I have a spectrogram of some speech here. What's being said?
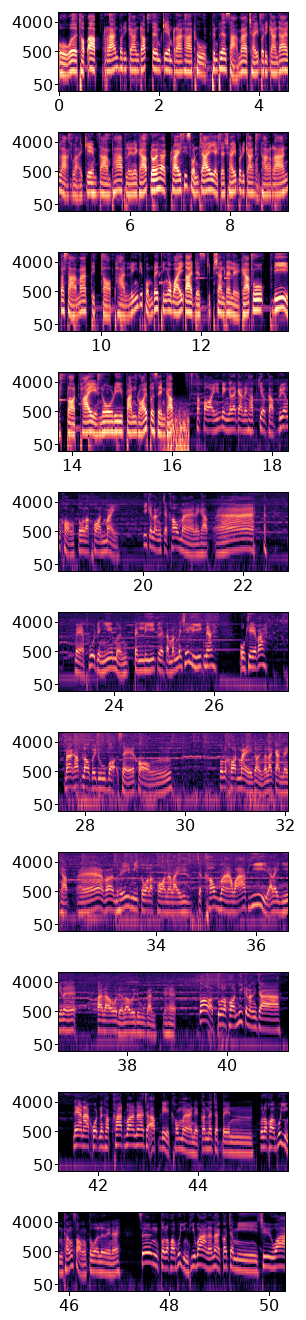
Over Top Up ร้านบริการรับเติมเกมราคาถูก เพื่อนๆ สามารถใช้บริการได้หลากหลายเกมตามภาพเลยนะครับ โดยหากใครที่สนใจอยากจะใช้บริการของทางร้าน ก็สามารถติดต่อผ่านลิงก์ที่ผมได้ทิ้งเอาไว้ใต้ description ได้เลยครับ ถูกดี ปลอดภัย no refund 100%ครับ สปอยนิดนึงก็แล้วกันนะครับ เกี่ยวกับเรื่องของตัวละครใหม่ ที่กำลังจะเข้ามานะครับอ่าแหมพูดอย่างนี้เหมือนเป็นลีกเลยแต่มันไม่ใช่ลีกนะ โอเคปะ มาครับเราไปดูเบาะแสของตัวละครใหม่ก่อนก็แล้วกันนะครับอ่าว่าเฮ้ยมีตัวละครอะไรจะเข้ามาวะพี่อะไรอย่างนี้นะฮะไปเราเดี๋ยวเราไปดูกันนะฮะก็ตัวละครที่กำลังจะในอนาคตนะครับคาดว่าน่าจะอัปเดตเข้ามาเนี่ยก็น่าจะเป็นตัวละครผู้หญิงทั้งสองตัวเลยนะ ซึ่งตัวละครผู้หญิงที่ว่านั้นนะก็จะมีชื่อว่า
